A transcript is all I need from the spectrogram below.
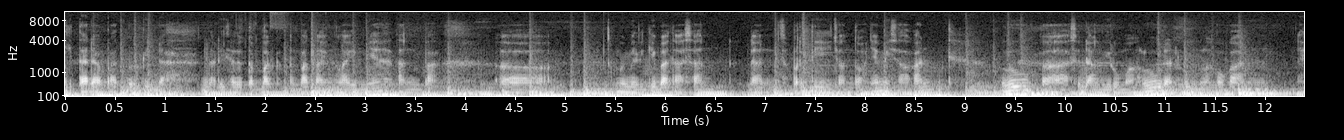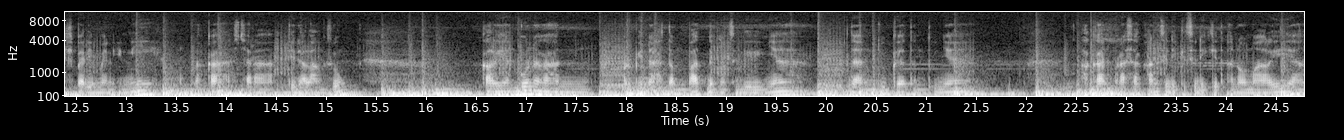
kita dapat berpindah dari satu tempat ke tempat lain lainnya tanpa uh, memiliki batasan dan seperti contohnya misalkan lu uh, sedang di rumah lu dan lu melakukan eksperimen ini maka secara tidak langsung kalian pun akan berpindah tempat dengan sendirinya dan juga tentunya akan merasakan sedikit-sedikit anomali yang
